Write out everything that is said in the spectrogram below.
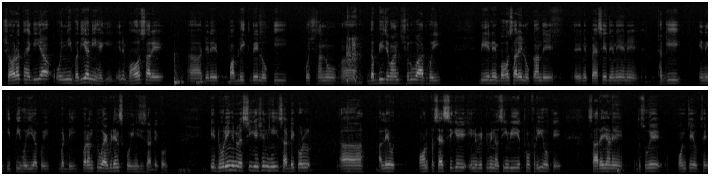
ਸ਼ੌਹਰਤ ਹੈਗੀ ਆ ਉਹ ਇੰਨੀ ਵਧੀਆ ਨਹੀਂ ਹੈਗੀ। ਇਹਨੇ ਬਹੁਤ ਸਾਰੇ ਅ, ਜਿਹੜੇ ਪਬਲਿਕ ਦੇ ਲੋਕੀ ਕੁਝ ਸਾਨੂੰ ਦੱਬੀ ਜਵਾਨ 'ਚ ਸ਼ੁਰੂਆਤ ਹੋਈ ਵੀ ਇਹਨੇ ਬਹੁਤ ਸਾਰੇ ਲੋਕਾਂ ਦੇ ਇਹਨੇ ਪੈਸੇ ਦੇਣੇ ਇਹਨੇ ਠੱਗੀ ਇਹਨੇ ਕੀਤੀ ਹੋਈ ਆ ਕੋਈ ਵੱਡੀ ਪਰੰਤੂ ਐਵੀਡੈਂਸ ਕੋਈ ਨਹੀਂ ਸੀ ਸਾਡੇ ਕੋਲ। ਇਹ ਡੂਰਿੰਗ ਇਨਵੈਸਟੀਗੇਸ਼ਨ ਹੀ ਸਾਡੇ ਕੋਲ ਅ, ਹਲੇ ਔਨ ਪ੍ਰੋਸੈਸ ਸੀਗੇ ਇਨ ਬਿਟਵੀਨ ਅਸੀਂ ਵੀ ਇੱਥੋਂ ਫ੍ਰੀ ਹੋ ਕੇ ਸਾਰੇ ਜਾਣੇ ਦਸੂਏ ਪਹੁੰਚੇ ਉੱਥੇ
